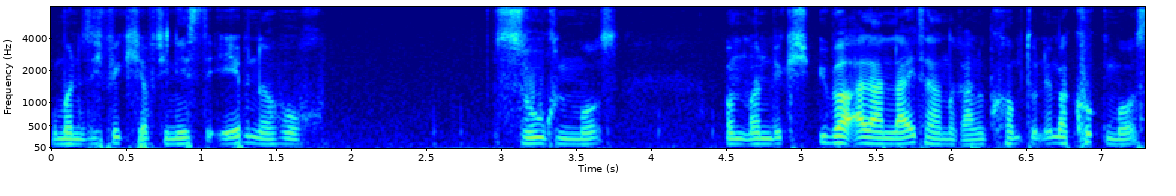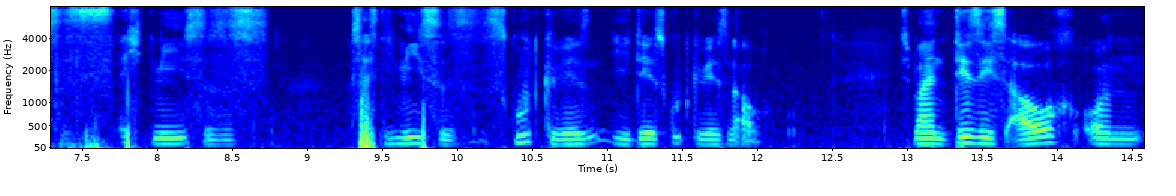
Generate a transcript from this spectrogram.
wo man sich wirklich auf die nächste Ebene hoch suchen muss und man wirklich überall an Leitern rankommt und immer gucken muss. Das ist echt mies. Das ist, das heißt nicht mies, das ist gut gewesen. Die Idee ist gut gewesen auch. Ich meine, Dizzy's auch und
